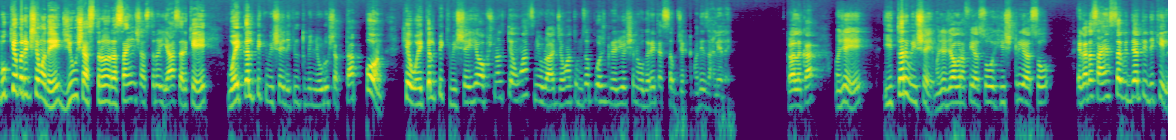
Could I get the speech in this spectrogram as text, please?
मुख्य परीक्षेमध्ये जीवशास्त्र रसायनशास्त्र यासारखे वैकल्पिक विषय देखील तुम्ही निवडू शकता. पण हे वैकल्पिक विषय हे ऑप्शनल तेव्हाच निवडा जेव्हा तुमचं पोस्ट ग्रॅज्युएशन वगैरे त्या सब्जेक्टमध्ये झालेलं आहे. कळलं का? म्हणजे इतर विषय म्हणजे जॉग्राफी असो हिस्ट्री असो एखादा सायन्सचा विद्यार्थी देखील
